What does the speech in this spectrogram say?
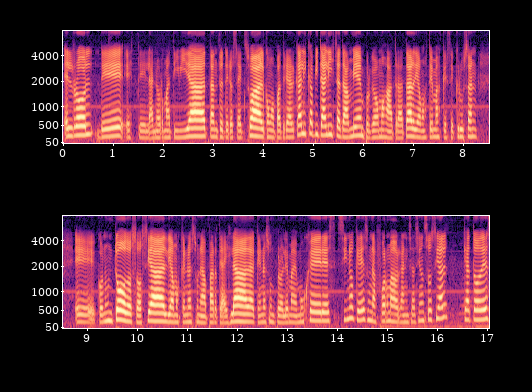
el rol de este, la normatividad, tanto heterosexual como patriarcal y capitalista también, porque vamos a tratar, digamos, temas que se cruzan eh, con un todo social, digamos que no es una parte aislada, que no es un problema de mujeres, sino que es una forma de organización social que a todos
